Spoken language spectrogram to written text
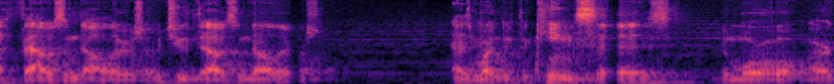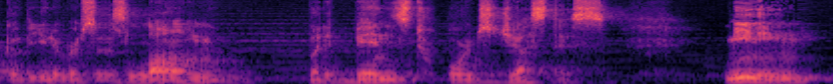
a thousand dollars or two thousand dollars. As Martin Luther King says, the moral arc of the universe is long, but it bends towards justice. Meaning,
